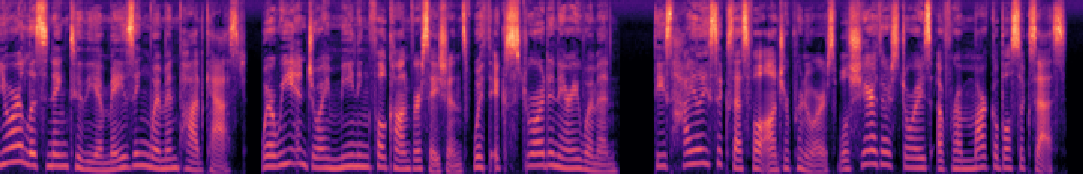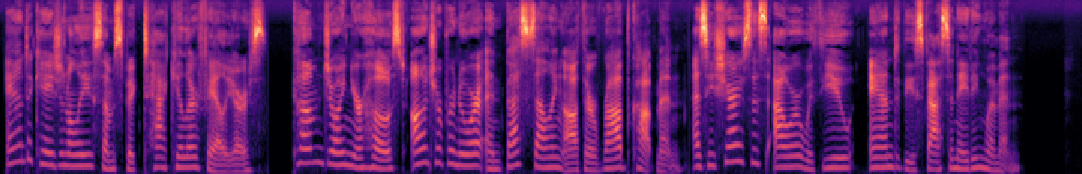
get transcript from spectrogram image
You're listening to the Amazing Women podcast, where we enjoy meaningful conversations with extraordinary women. These highly successful entrepreneurs will share their stories of remarkable success and occasionally some spectacular failures. Come join your host, entrepreneur, and best selling author Rob Kopman as he shares this hour with you and these fascinating women.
